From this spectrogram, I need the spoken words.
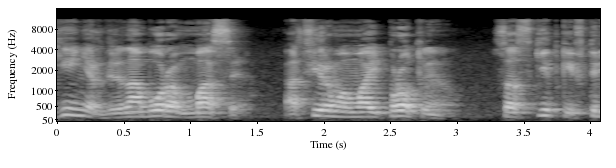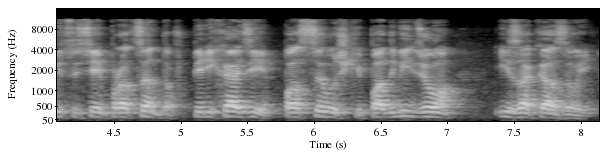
Гейнер для набора массы от фирмы MyProtein со скидкой в 37%. Переходи по ссылочке под видео и заказывай.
